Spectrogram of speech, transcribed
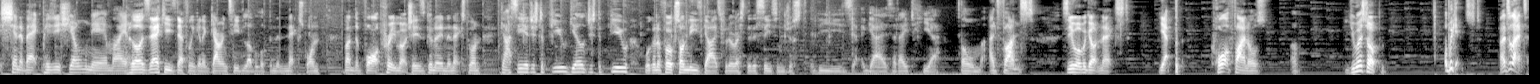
Centre back position. My Hlozecki's definitely going to guaranteed level up in the next one. Van der Voort pretty much is going to in the next one. Garcia, just a few. Gil, just a few. We're going to focus on these guys for the rest of the season. Just these guys right here. Boom. Advanced. See what we got next. Yep. Quarterfinals of US Open. Up against Atlanta.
